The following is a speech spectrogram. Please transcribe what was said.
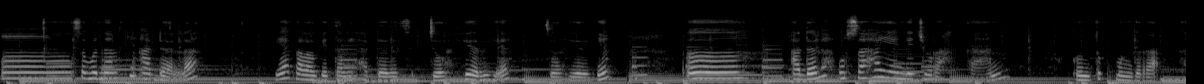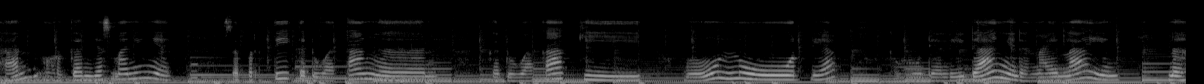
hmm, sebenarnya adalah ya kalau kita lihat dari johir ya johirnya uh, adalah usaha yang dicurahkan untuk menggerakkan organ jasmaninya seperti kedua tangan, kedua kaki, mulut ya, kemudian lidahnya dan lain-lain. Nah,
